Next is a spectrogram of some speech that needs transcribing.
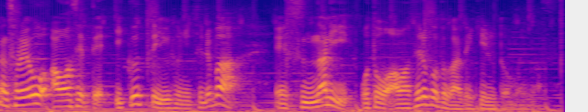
らそれを合わせていくっていう風にすれば、え、すんなり音を合わせることができると思います。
